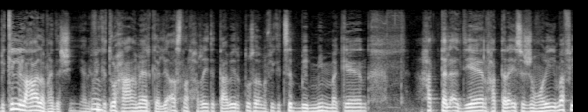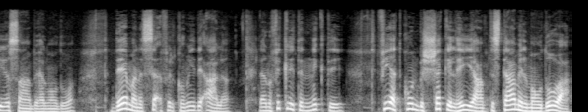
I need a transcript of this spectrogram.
بكل العالم هذا الشيء. يعني فيك م. تروح على أمريكا اللي أصلا حرية التعبير بتوصل إنه فيك تسبي بمين ما كان حتى الأديان حتى رئيس الجمهورية. ما في قصة بهالموضوع. دائما السقف الكوميدي أعلى لأنه فكرة النكتة فيها تكون بالشكل هي عم تستعمل موضوع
